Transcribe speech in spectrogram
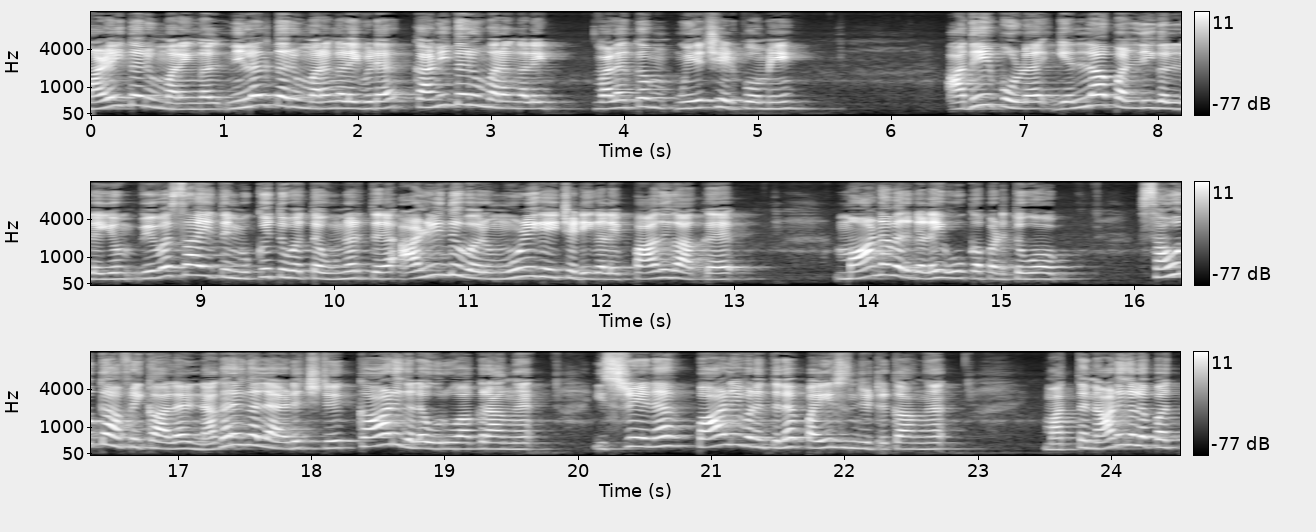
மழை தரும் மரங்கள் நிழல் தரும் மரங்களை விட கனி தரும் மரங்களை வளர்க்க முயற்சி எடுப்போமே. அதே போல் எல்லா பள்ளிகள்லையும் விவசாயத்தின் முக்கியத்துவத்தை உணர்த்து அழிந்து வரும் மூலிகை செடிகளை பாதுகாக்க மாணவர்களை ஊக்கப்படுத்துவோம். சவுத் ஆஃப்ரிக்காவில் நகரங்களை அடிச்சுட்டு காடுகளை உருவாக்குறாங்க. இஸ்ரேலை பாலைவனத்தில் பயிர் செஞ்சிட்ருக்காங்க. மற்ற நாடுகளை பத்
